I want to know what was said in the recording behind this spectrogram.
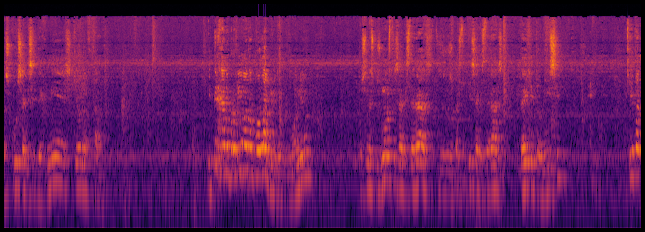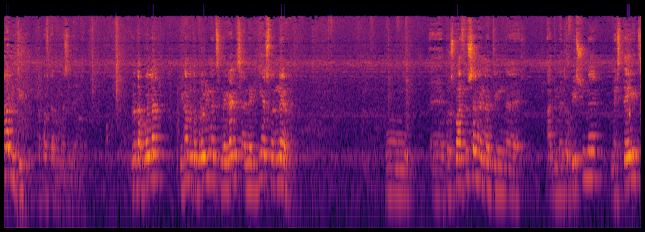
ασκούσαν οι συντεχνίες και όλα αυτά. Υπήρχαν προβλήματα πολλά πριν το μνημόνιο. Ο συνασπισμός της αριστεράς, της ριζοσπαστικής αριστεράς, τα είχε τονίσει και ήταν άλλου τύπου από αυτά που μας λένε. Πρώτα απ' όλα, είχαμε το πρόβλημα της μεγάλης ανεργίας των νέων. Που ε, προσπάθησαν να την ε, αντιμετωπίσουν με stage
